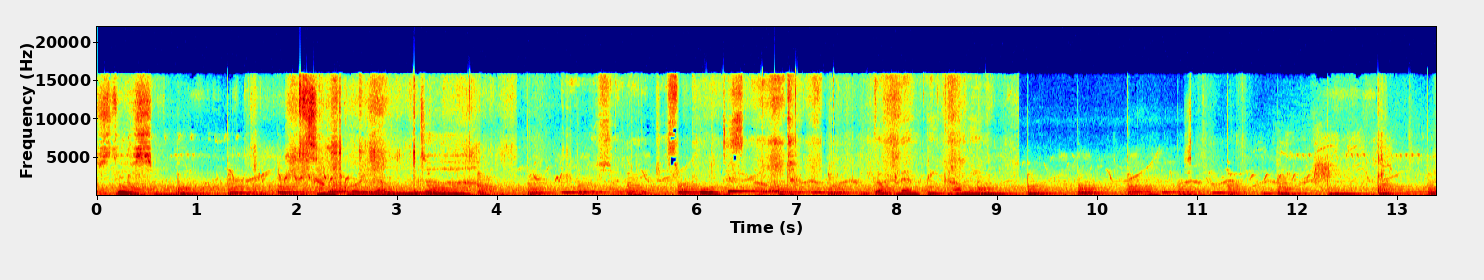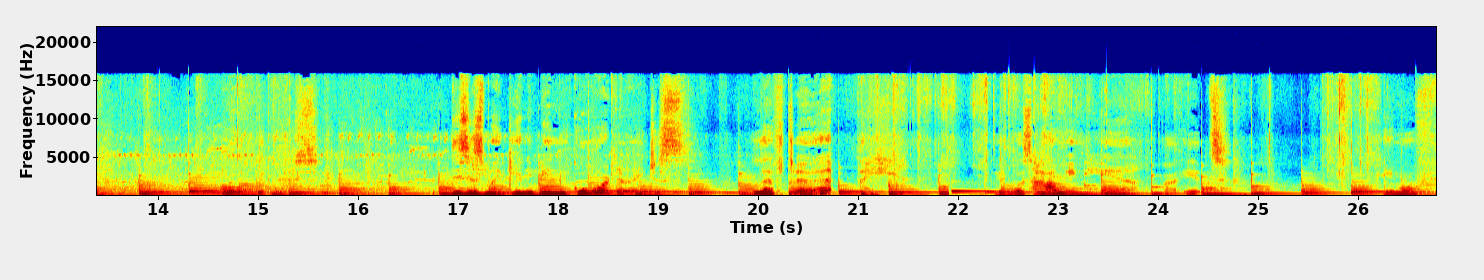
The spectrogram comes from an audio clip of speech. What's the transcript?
Still small. Maybe some coriander. So just pull this out. Plenty coming. Oh, this is my guinea bean gourd that I just left uh, it. It was hanging here, but it came off.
